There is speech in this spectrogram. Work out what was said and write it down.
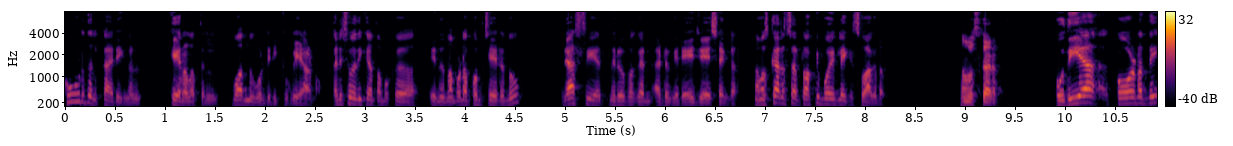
കൂടുതൽ കാര്യങ്ങൾ കേരളത്തിൽ വന്നുകൊണ്ടിരിക്കുകയാണ്. പരിശോധിക്കാൻ നമുക്ക്. ഇന്ന് നമ്മോടൊപ്പം ചേരുന്നു രാഷ്ട്രീയ നിരൂപകൻ അഡ്വക്കേറ്റ് എ ജയശങ്കർ. നമസ്കാരം സർ ടോക്കിംഗ് പോയിന്റിലേക്ക് സ്വാഗതം. നമസ്കാരം. പുതിയ കോടതി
